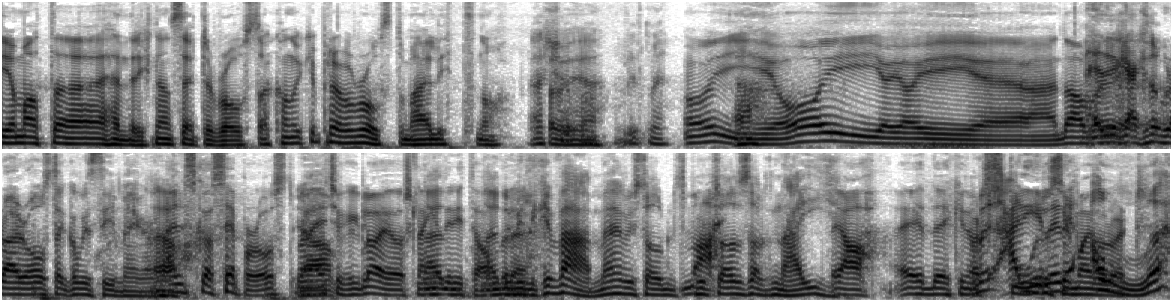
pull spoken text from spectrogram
i og med at uh, Henrik lanserte roast, da kan du ikke prøve å roaste meg litt nå? Jeg skjønner litt mer. Oi, oi, oi, oi. Da var Henrik er ikke noe glad i roast, det kan vi si med en gang. Jeg elsker å se på roast, men jeg er ikke glad i å slenge dritt til nei, du ville vil ikke være med. Hvis du hadde blitt spurt, Nei. så hadde du sagt nei. Ja, det kunne Men vært er, det gjelder det alle?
